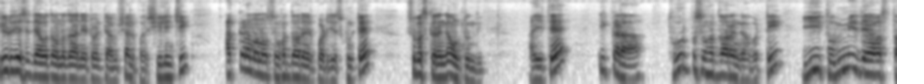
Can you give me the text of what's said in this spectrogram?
కీడు చేసే దేవత ఉన్నదా అనేటువంటి అంశాలు పరిశీలించి అక్కడ మనం సింహద్వారం ఏర్పాటు చేసుకుంటే శుభస్కరంగా ఉంటుంది. అయితే ఇక్కడ తూర్పు సింహద్వారం కాబట్టి ఈ తొమ్మిది దేవస్థ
